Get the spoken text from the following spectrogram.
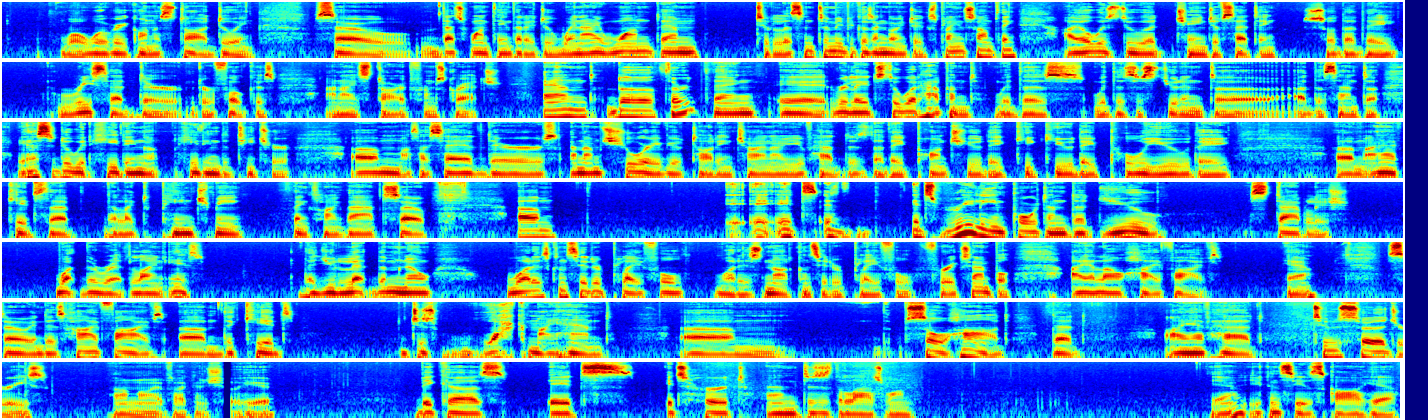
what we're going to start doing. So that's one thing that I do. When I want them to listen to me because I'm going to explain something, I always do a change of setting so that they reset their, their focus and I start from scratch. And the third thing it relates to what happened with this with this student uh, at the center. It has to do with hitting uh, hitting the teacher. Um, as I said, there's and I'm sure if you're taught in China, you've had this that they punch you, they kick you, they pull you, they. Um, I have kids that that like to pinch me, things like that. So, um, it, it's it, it's really important that you establish what the red line is that you let them know what is considered playful, what is not considered playful. For example, I allow high fives. Yeah. So in these high fives, um, the kids just whack my hand um, so hard that I have had two surgeries. I don't know if I can show here because it's it's hurt, and this is the last one. Yeah, you can see the scar here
